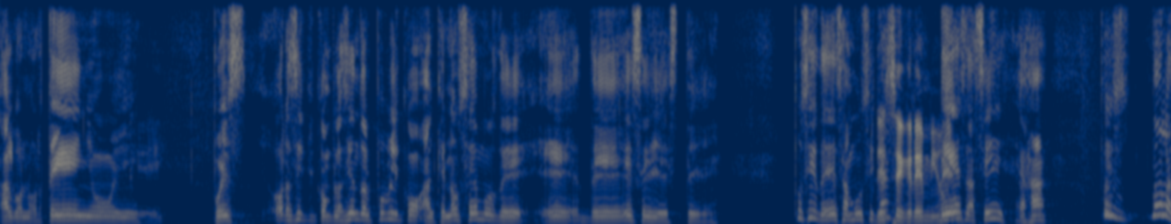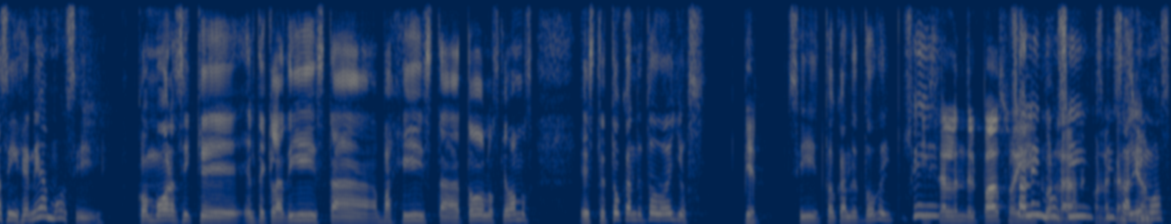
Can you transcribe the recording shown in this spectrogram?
algo norteño y pues ahora sí que complaciendo al público, aunque no seamos de, eh, de ese este pues sí, de esa música. de ese gremio. De esa, sí, ajá. Pues no las ingeniamos y como ahora sí que el tecladista, bajista, todos los que vamos, este, tocan de todo ellos. Bien. Sí, tocan de todo y pues sí. Y salen del paso ahí salimos, con la, sí, con la sí, canción. salimos.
